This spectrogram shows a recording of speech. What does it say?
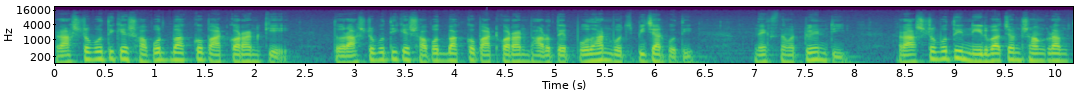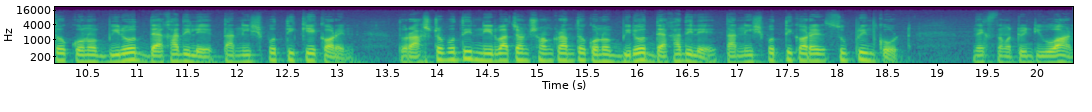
রাষ্ট্রপতিকে শপথ বাক্য পাঠ করান কে? তো রাষ্ট্রপতিকে শপথ বাক্য পাঠ করান ভারতের প্রধান বিচারপতি। নেক্সট নাম্বার টোয়েন্টি রাষ্ট্রপতির নির্বাচন সংক্রান্ত কোনো বিরোধ দেখা দিলে তা নিষ্পত্তি কে করেন? তো রাষ্ট্রপতির নির্বাচন সংক্রান্ত কোনো বিরোধ দেখা দিলে তা নিষ্পত্তি করে supreme court. Next number twenty one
